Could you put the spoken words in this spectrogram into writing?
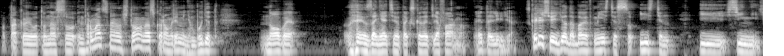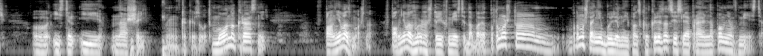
Вот такая вот у нас информация, что у нас в скором времени будет новое занятие, так сказать, для фарма. Это Лилия. Скорее всего, ее добавят вместе с Истин и Синий. Э, Истин и нашей как ее зовут, Моно красный. Вполне возможно. Вполне возможно, что их вместе добавят, потому что, потому что они были на японской локализации, если я правильно помню, вместе.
